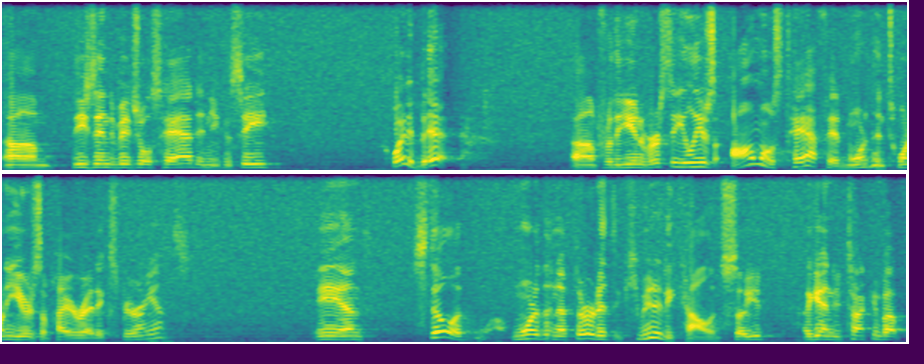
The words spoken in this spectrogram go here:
um, these individuals had, and you can see quite a bit. Um, for the university leaders, almost half had more than 20 years of higher ed experience. And still a, more than a third at the community college. So you, again, you're talking about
